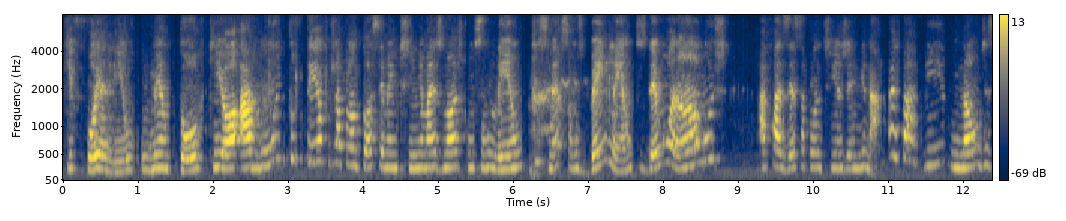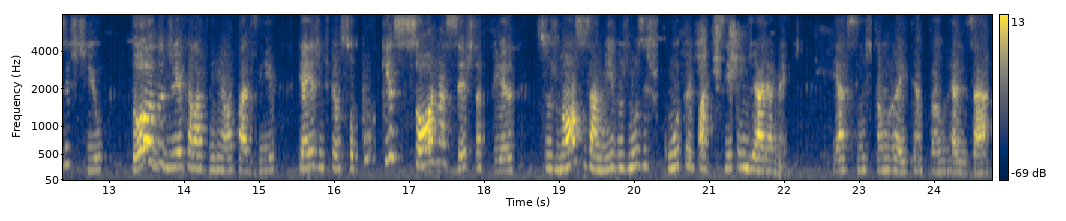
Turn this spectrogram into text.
que foi ali o, o, mentor que ó, há muito tempo já plantou a sementinha, mas nós, como somos lentos, né? Somos bem lentos, demoramos a fazer essa plantinha germinar. Mas Barbie não desistiu. Todo dia que ela vinha, ela fazia. E aí a gente pensou, por que só na sexta-feira, se os nossos amigos nos escutam e participam diariamente? E assim estamos aí tentando realizar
